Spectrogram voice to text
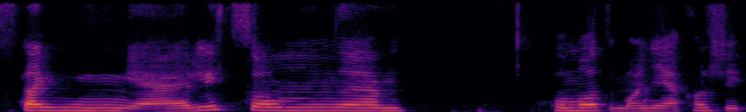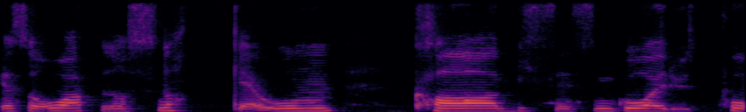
Stenger litt sånn eh, På en måte man er kanskje ikke så åpen og snakker om hva businessen går ut på,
